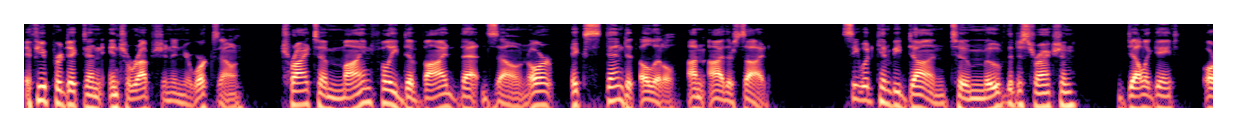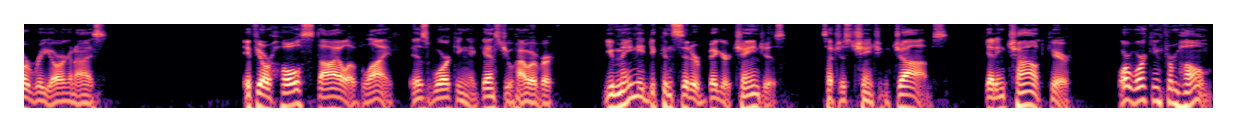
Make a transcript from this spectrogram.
If you predict an interruption in your work zone, try to mindfully divide that zone or extend it a little on either side. See what can be done to move the distraction, delegate, or reorganize. If your whole style of life is working against you, however, you may need to consider bigger changes, such as changing jobs, getting childcare, or working from home,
